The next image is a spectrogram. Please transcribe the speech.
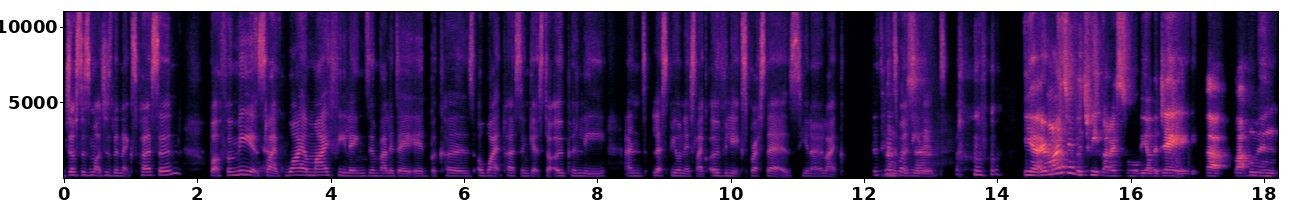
just as much as the next person. But for me, it's yeah. like, why are my feelings invalidated because a white person gets to openly and let's be honest, like overly express theirs, you know, like the tears weren't needed. yeah, it reminds me of a tweet that I saw the other day that black women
